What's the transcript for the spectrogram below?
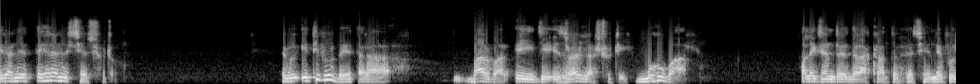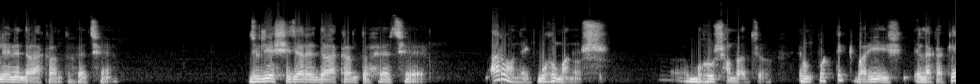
ইরানের, তেহরানের চেয়ে ছোট। এবং ইতিপূর্বে তারা বারবার এই যে ইসরায়েল রাষ্ট্রটি বহুবার আলেকজান্ডারের দ্বারা আক্রান্ত হয়েছে, নেপোলিয়নের দ্বারা আক্রান্ত হয়েছে, জুলিয়াস সিজারের দ্বারা আক্রান্ত হয়েছে, আরও অনেক, বহু মানুষ, বহু সাম্রাজ্য। এবং প্রত্যেকবারই এই এলাকাকে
